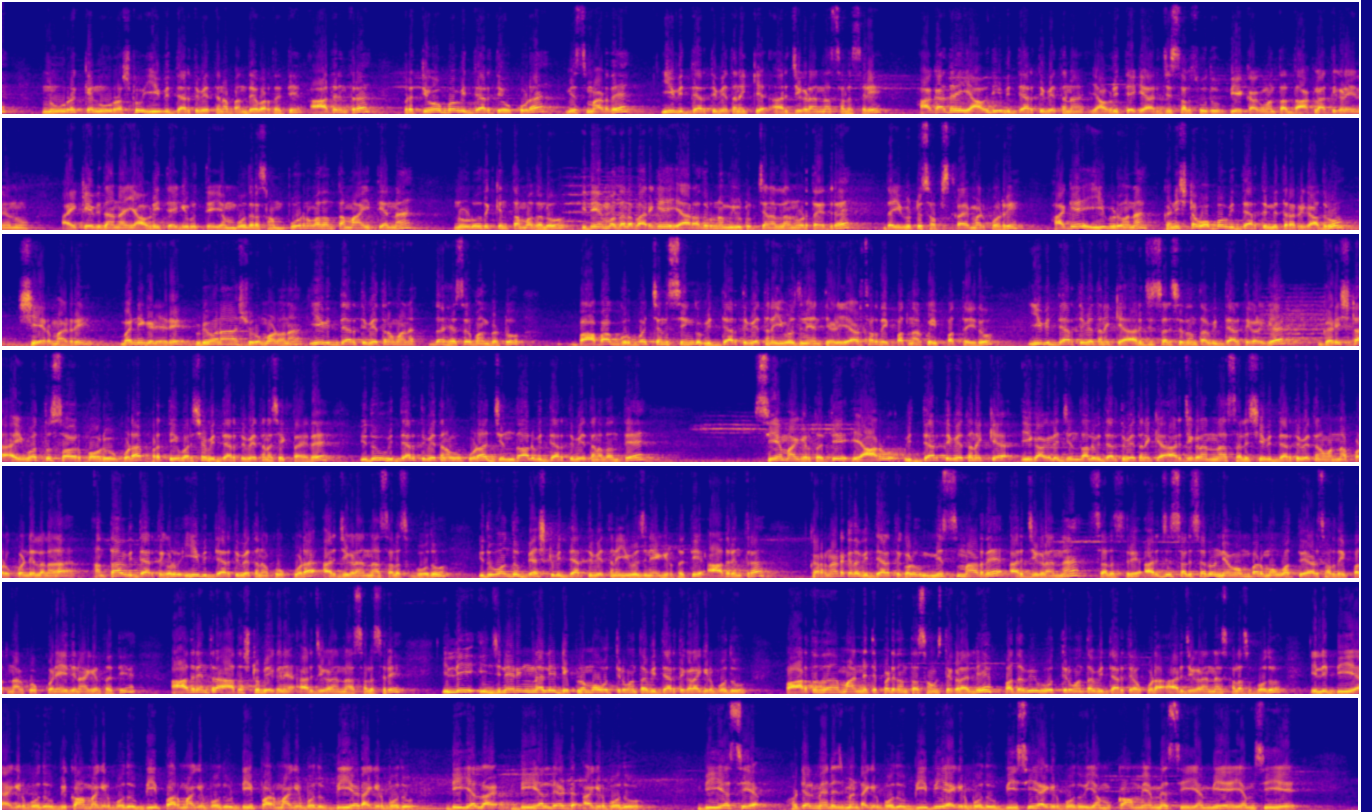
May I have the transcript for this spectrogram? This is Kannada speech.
ನೂರಕ್ಕೆ ನೂರಷ್ಟು ಈ ವಿದ್ಯಾರ್ಥಿ ವೇತನ ಬಂದೇ ಬರ್ತೈತಿ. ಆದ್ರಿಂದ ಪ್ರತಿಯೊಬ್ಬ ವಿದ್ಯಾರ್ಥಿಯು ಕೂಡ ಮಿಸ್ ಮಾಡದೆ ಈ ವಿದ್ಯಾರ್ಥಿ ವೇತನಕ್ಕೆ ಅರ್ಜಿಗಳನ್ನು ಸಲ್ಲಿಸಿರಿ. ಹಾಗಾದರೆ ಯಾವುದೇ ವಿದ್ಯಾರ್ಥಿ ವೇತನ ಯಾವ ರೀತಿಯಾಗಿ ಅರ್ಜಿ ಸಲ್ಲಿಸುವುದು ಬೇಕಾಗುವಂಥ ದಾಖಲಾತಿಗಳೇನೇನು, ಆಯ್ಕೆ ವಿಧಾನ ಯಾವ ರೀತಿಯಾಗಿರುತ್ತೆ ಎಂಬುದರ ಸಂಪೂರ್ಣವಾದಂಥ ಮಾಹಿತಿಯನ್ನು ನೋಡುವುದಕ್ಕಿಂತ ಮೊದಲು ಇದೇ ಮೊದಲ ಬಾರಿಗೆ ಯಾರಾದರೂ ನಮ್ಮ ಯೂಟ್ಯೂಬ್ ಚಾನಲ್ನ ನೋಡ್ತಾ ಇದ್ದರೆ ದಯವಿಟ್ಟು ಸಬ್ಸ್ಕ್ರೈಬ್ ಮಾಡಿಕೊಡ್ರಿ. ಹಾಗೆ ಈ ವಿಡಿಯೋನ ಕನಿಷ್ಠ ಒಬ್ಬ ವಿದ್ಯಾರ್ಥಿ ಮಿತ್ರರಿಗಾದರೂ ಶೇರ್ ಮಾಡಿರಿ. ಬನ್ನಿ ಗೆಳೆಯರೆ, ವಿಡಿಯೋನ ಶುರು ಮಾಡೋಣ. ಈ ವಿದ್ಯಾರ್ಥಿ ವೇತನದ ಹೆಸರು ಬಂದ್ಬಿಟ್ಟು ಬಾಬಾ ಗುರ್ಬಚ್ಚನ್ ಸಿಂಗ್ ವಿದ್ಯಾರ್ಥಿ ವೇತನ ಯೋಜನೆ ಅಂತೇಳಿ ಎರಡು ಸಾವಿರದ ಇಪ್ಪತ್ನಾಲ್ಕು, ಇಪ್ಪತ್ತೈದು. ಈ ವಿದ್ಯಾರ್ಥಿ ವೇತನಕ್ಕೆ ಅರ್ಜಿ ಸಲ್ಲಿಸಿದಂಥ ವಿದ್ಯಾರ್ಥಿಗಳಿಗೆ ಗರಿಷ್ಠ ಐವತ್ತು ಸಾವಿರ ರೂಪಾಯಿವರೆಗೂ ಕೂಡ ಪ್ರತಿ ವರ್ಷ ವಿದ್ಯಾರ್ಥಿ ವೇತನ ಸಿಗ್ತಾ ಇದೆ. ಇದು ವಿದ್ಯಾರ್ಥಿ ವೇತನವು ಕೂಡ ಜಿಂದಾಲ್ ವಿದ್ಯಾರ್ಥಿ ವೇತನದಂತೆ ಸೇಮ್ ಆಗಿರ್ತೈತಿ. ಯಾರು ವಿದ್ಯಾರ್ಥಿ ವೇತನಕ್ಕೆ, ಈಗಾಗಲೇ ಜಿಂದಾಲ್ ವಿದ್ಯಾರ್ಥಿ ವೇತನಕ್ಕೆ ಅರ್ಜಿಗಳನ್ನು ಸಲ್ಲಿಸಿ ವಿದ್ಯಾರ್ಥಿ ವೇತನವನ್ನು ಪಡ್ಕೊಂಡಿಲ್ಲ ಅಂತಹ ವಿದ್ಯಾರ್ಥಿಗಳು ಈ ವಿದ್ಯಾರ್ಥಿ ವೇತನಕ್ಕೂ ಕೂಡ ಅರ್ಜಿಗಳನ್ನು ಸಲ್ಲಿಸಬಹುದು. ಇದು ಒಂದು ಬೆಸ್ಟ್ ವಿದ್ಯಾರ್ಥಿ ವೇತನ ಯೋಜನೆ ಆಗಿರ್ತೈತಿ ಆದ್ರಿಂದ ಕರ್ನಾಟಕದ ವಿದ್ಯಾರ್ಥಿಗಳು ಮಿಸ್ ಮಾಡದೆ ಅರ್ಜಿಗಳನ್ನು ಸಲ್ಲಿಸ್ರಿ. ಅರ್ಜಿ ಸಲ್ಲಿಸಲು ನವೆಂಬರ್ ಮೂವತ್ತು ಎರಡು ಸಾವಿರದ ಇಪ್ಪತ್ನಾಲ್ಕು ಕೊನೆಯ ದಿನ ಆಗಿರ್ತೈತಿ. ಆದ್ರಿಂದ ಆದಷ್ಟು ಬೇಗನೆ ಅರ್ಜಿಗಳನ್ನು ಸಲ್ಲಿಸ್ರಿ. ಇಲ್ಲಿ ಇಂಜಿನಿಯರಿಂಗ್ನಲ್ಲಿ ಡಿಪ್ಲೊಮಾ ಓದ್ತಿರುವಂಥ ವಿದ್ಯಾರ್ಥಿಗಳಾಗಿರ್ಬೋದು, ಭಾರತದ ಮಾನ್ಯತೆ ಪಡೆದಂಥ ಸಂಸ್ಥೆಗಳಲ್ಲಿ ಪದವಿ ಓದ್ತಿರುವಂಥ ವಿದ್ಯಾರ್ಥಿಗಳು ಕೂಡ ಅರ್ಜಿಗಳನ್ನು ಸಲ್ಲಿಸಬಹುದು. ಇಲ್ಲಿ ಬಿ ಎ ಆಗಿರ್ಬೋದು ಬಿ ಕಾಮ್ ಆಗಿರ್ಬೋದು ಬಿ ಫಾರ್ಮ್ ಆಗಿರ್ಬೋದು ಡಿ ಫಾರ್ಮ್ ಆಗಿರ್ಬೋದು ಬಿ ಎಡ್ ಆಗಿರ್ಬೋದು D L D L ed ಆಗಿರ್ಬೋದು B S C hotel management ಆಗಿರ್ಬೋದು ಬಿ ಬಿ ಆಗಿರ್ಬೋದು ಬಿ ಸಿ ಆಗಿರ್ಬೋದು M com M S C M A M C A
